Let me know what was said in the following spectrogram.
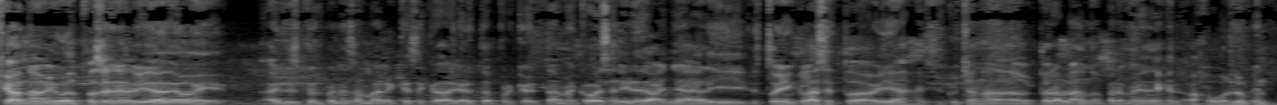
¿Qué onda amigos? Pues en el video de hoy, ay disculpen esa madre que se quedó abierta porque ahorita me acabo de salir de bañar y estoy en clase todavía. Ahí se escuchan a la doctora hablando, pero me dejen bajo volumen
